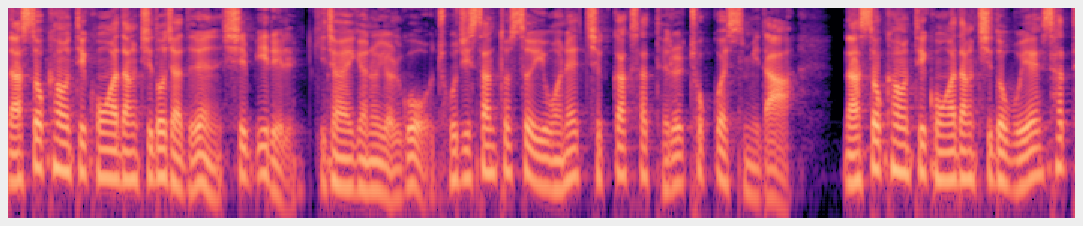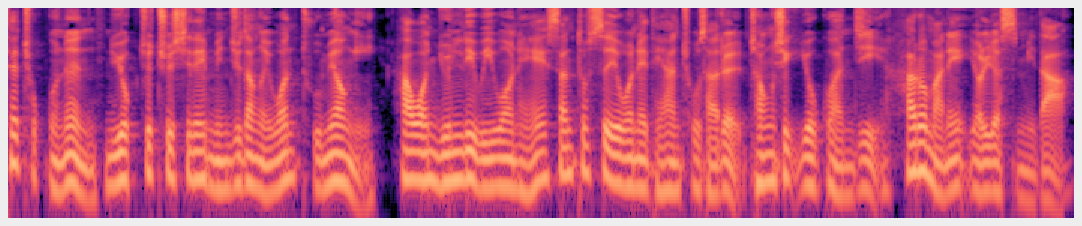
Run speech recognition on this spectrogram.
나소 카운티 공화당 지도자들은 11일 기자회견을 열고 조지 산토스 의원의 즉각 사퇴를 촉구했습니다. 나소 카운티 공화당 지도부의 사퇴 촉구는 뉴욕주 출신의 민주당 의원 2명이 하원 윤리위원회에 산토스 의원에 대한 조사를 정식 요구한 지 하루 만에 열렸습니다.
